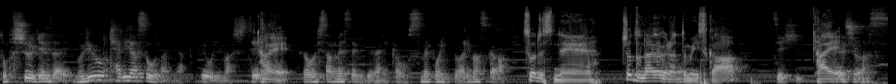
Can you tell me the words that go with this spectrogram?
特集現在無料キャリア相談やっておりまして、はい。塚越さん目線で何かおすすめポイントありますか？そうですね。ちょっと長くなってもいいですか？ぜひおはい。願いします、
